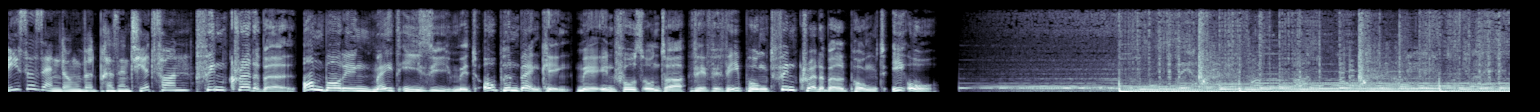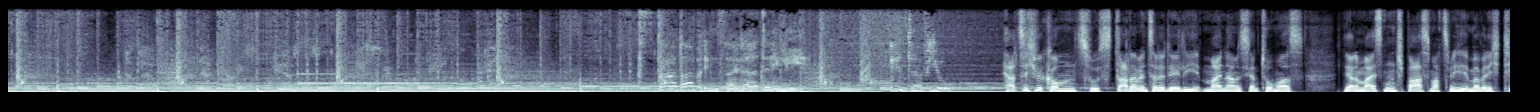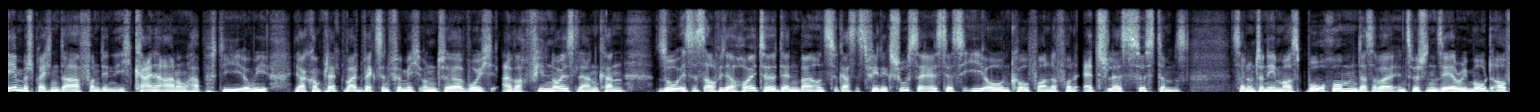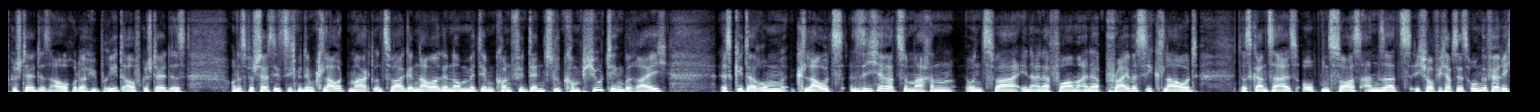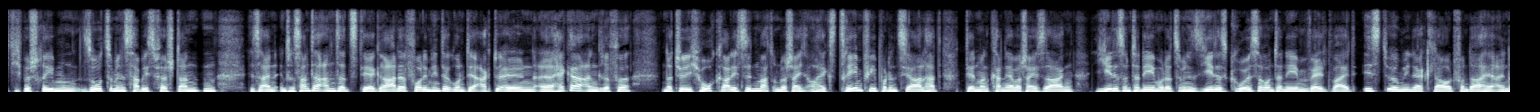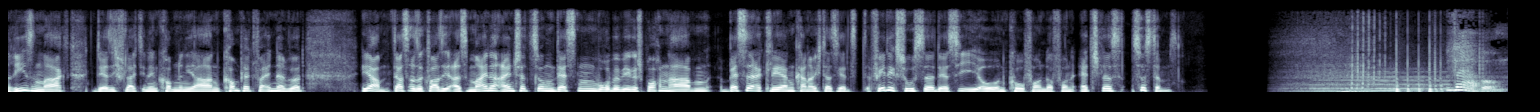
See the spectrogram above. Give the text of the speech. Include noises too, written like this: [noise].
Diese Sendung wird präsentiert von FinCredible. Onboarding made easy mit Open Banking. Mehr Infos unter www.fincredible.io. Startup Insider Daily. Interview. Herzlich willkommen zu Startup Insider Daily. Mein Name ist Jan Thomas. Ja, am meisten Spaß macht es mir hier immer, wenn ich Themen besprechen darf, von denen ich keine Ahnung habe, die irgendwie ja komplett weit weg sind für mich und äh, wo ich einfach viel Neues lernen kann. So ist es auch wieder heute, denn bei uns zu Gast ist Felix Schuster. Er ist der CEO und Co-Founder von Edgeless Systems. Das ist ein Unternehmen aus Bochum, das aber inzwischen sehr remote aufgestellt ist auch oder hybrid aufgestellt ist. Und es beschäftigt sich mit dem Cloud-Markt und zwar genauer genommen mit dem Confidential Computing-Bereich. Es geht darum, Clouds sicherer zu machen und zwar in einer Form einer Privacy Cloud. Das Ganze als Open Source Ansatz. Ich hoffe, ich habe es jetzt ungefähr richtig beschrieben. So zumindest habe ich es verstanden. Ist ein interessanter Ansatz, der gerade vor dem Hintergrund der aktuellen äh, Hackerangriffe natürlich hochgradig Sinn macht und wahrscheinlich auch extrem viel Potenzial hat. Denn man kann ja wahrscheinlich sagen, jedes Unternehmen oder zumindest jedes größere Unternehmen weltweit ist irgendwie in der Cloud. Von daher ein Riesenmarkt, der sich vielleicht in den kommenden Jahren komplett verändern wird. Ja, das also quasi als meine Einschätzung dessen, worüber wir gesprochen haben. Besser erklären kann euch das jetzt Felix Schuster, der CEO und Co-Founder von Edgeless Systems. Werbung.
